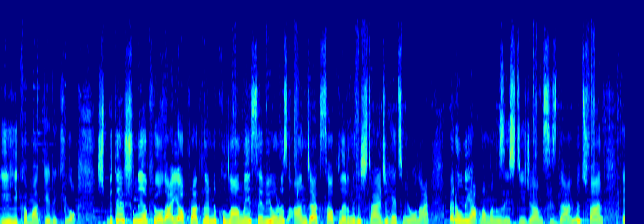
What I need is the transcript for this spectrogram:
iyi yıkamak gerekiyor. Bir de şunu yapıyorlar. Yapraklarını kullanmayı seviyoruz ancak saplarını hiç tercih etmiyorlar. Ben onu yapmamanızı isteyeceğim sizden. Lütfen e,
